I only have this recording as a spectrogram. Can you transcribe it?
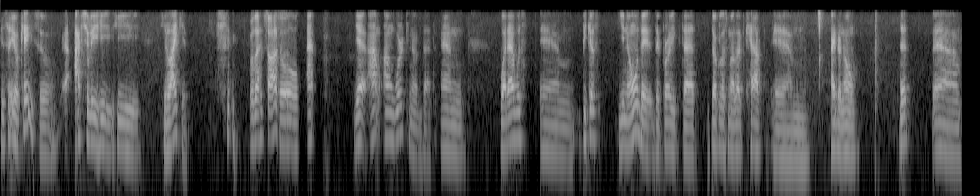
he say okay. So uh, actually, he he he liked it. Well, that's awesome. So I, yeah, I'm I'm working on that. And what I was um because you know the the project that Douglas Mallette have um I don't know that um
